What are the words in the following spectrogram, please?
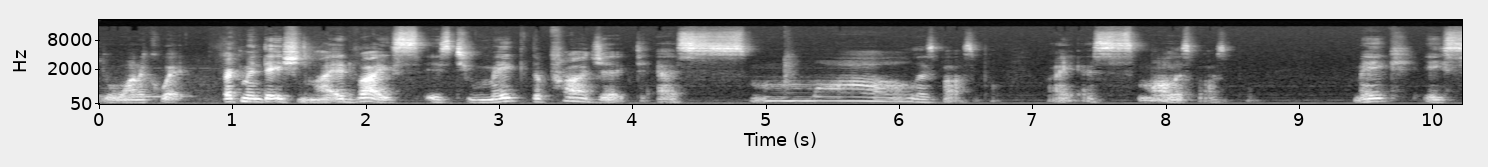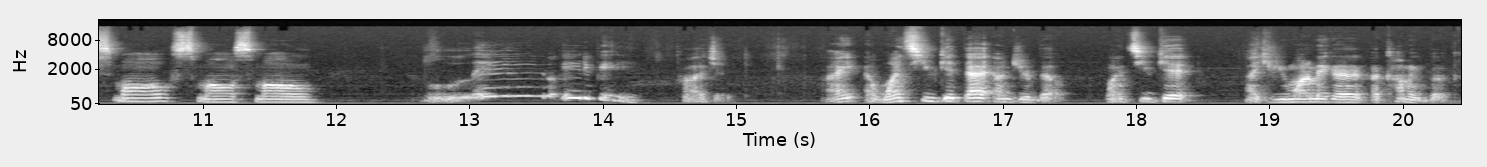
you'll want to quit. Recommendation my advice is to make the project as small as possible right? As small as possible. Make a small small small little itty bitty project right? And once you get that under your belt once you get like if you want to make a, a comic book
